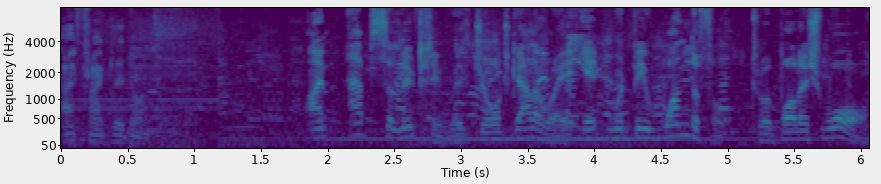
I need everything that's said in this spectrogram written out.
I frankly don't. I'm absolutely with George Galloway. It would be wonderful to abolish war.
